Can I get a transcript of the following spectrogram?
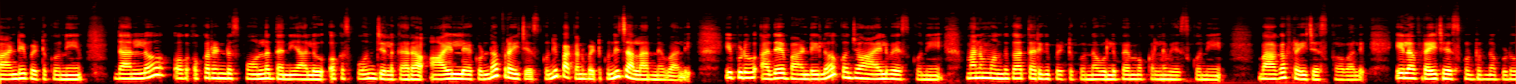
బాండీ పెట్టుకొని దానిలో ఒక రెండు స్పూన్ల ధనియాలు ఒక స్పూన్ జీలకర్ర ఆయిల్ లేకుండా ఫ్రై చేసుకుని పక్కన పెట్టుకుని చల్లారనివ్వాలి. ఇప్పుడు అదే బాండీలో కొంచెం ఆయిల్ వేసుకొని మనం ముందుగా తరిగి పెట్టుకున్న ఉల్లిపాయ ముక్కల్ని వేసుకొని బాగా ఫ్రై చేసుకోవాలి. ఇలా ఫ్రై చేసుకుంటున్నప్పుడు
